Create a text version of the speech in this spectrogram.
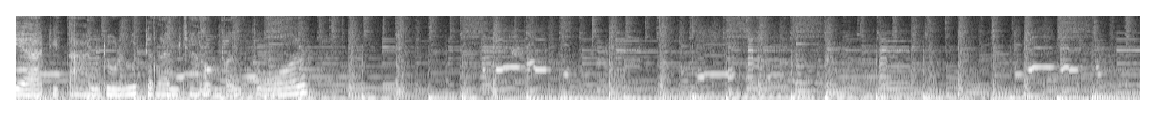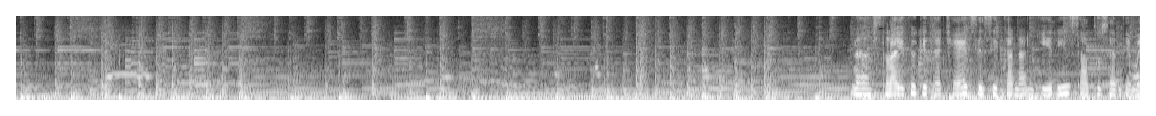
ya ditahan dulu dengan jarum pentul. Nah setelah itu kita jahit sisi kanan kiri 1 cm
